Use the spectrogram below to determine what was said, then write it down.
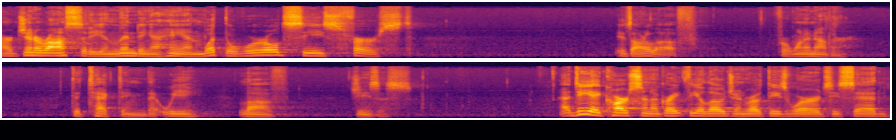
our generosity in lending a hand. What the world sees first is our love for one another detecting that we love Jesus. D.A. Carson, a great theologian, wrote these words. He said,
